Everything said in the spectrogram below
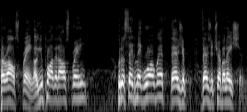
Her offspring. Are you part of that offspring? Who does Satan make war with? There's your, there's your tribulation.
